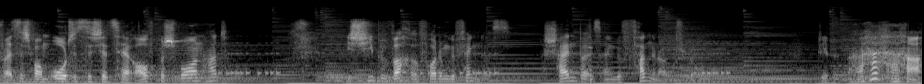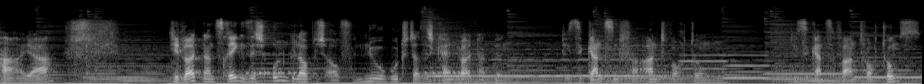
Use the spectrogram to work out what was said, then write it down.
weiß nicht, warum Otis sich jetzt heraufbeschworen hat. Ich schiebe Wache vor dem Gefängnis. Scheinbar ist ein Gefangener geflohen. Die, ja. Die Leutnants regen sich unglaublich auf. Nur gut, dass ich kein Leutnant bin. Diese ganzen Verantwortungen, diese ganze Verantwortungs,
